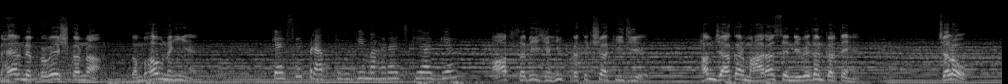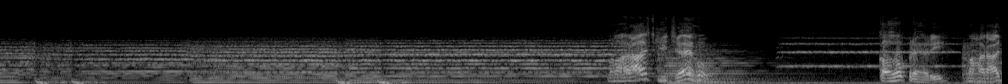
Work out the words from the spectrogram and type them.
महल में प्रवेश करना संभव नहीं है। कैसे प्राप्त होगी महाराज की आज्ञा? आप सभी यही प्रतीक्षा कीजिए। हम जाकर महाराज से निवेदन करते हैं। चलो। महाराज की जय हो। कहो प्रहरी। महाराज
